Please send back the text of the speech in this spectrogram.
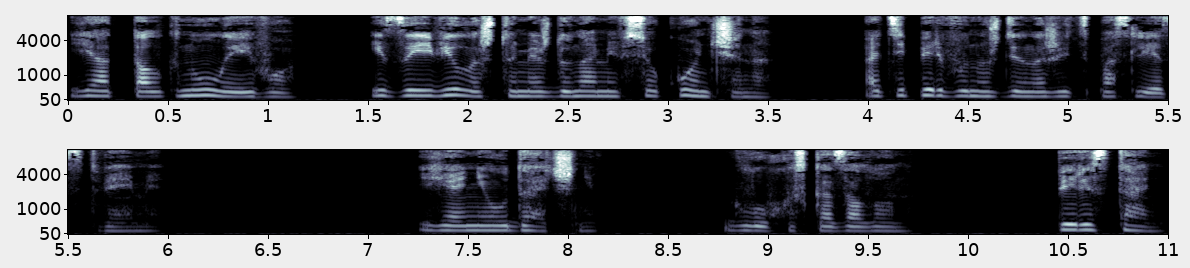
Я оттолкнула его и заявила, что между нами все кончено, а теперь вынуждена жить с последствиями. Я неудачник, глухо сказал он. Перестань,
